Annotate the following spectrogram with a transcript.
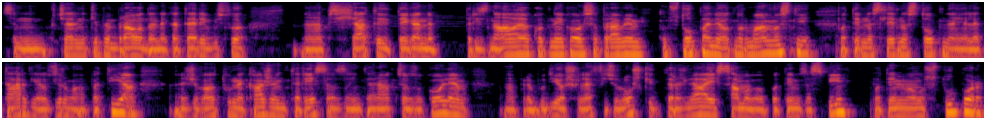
sem včeraj nekje prebral, da nekateri v bistvu, psihiatri tega ne priznavajo kot neko, se pravi, odstopanje od normalnosti. Potem naslednja stopnja je letargija oziroma apatija, žival tu ne kaže interesa za interakcijo z okoljem, prebudijo šele fiziološki dražljaji, sama pa potem zaspi. Potem imamo stupor,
